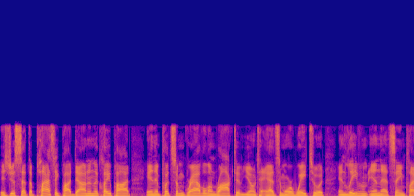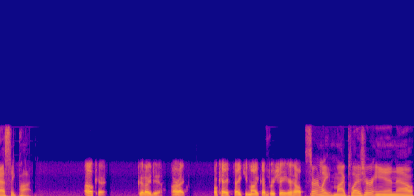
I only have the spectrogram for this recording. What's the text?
is just set the plastic pot down in the clay pot and then put some gravel and rock to, you know, to add some more weight to it and leave them in that same plastic pot. Okay. Good idea. All right. Okay. Thank you, Mike. I appreciate your help. Certainly, my pleasure. And now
